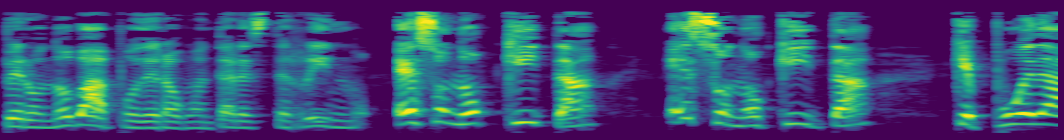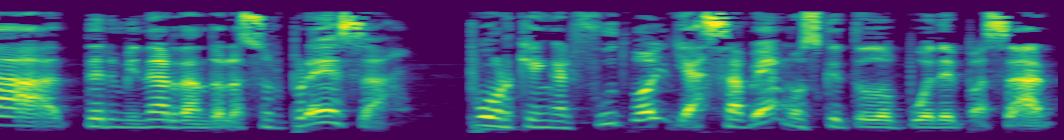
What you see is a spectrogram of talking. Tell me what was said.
pero no va a poder aguantar este ritmo. Eso no quita, eso no quita que pueda terminar dando la sorpresa. Porque en el fútbol ya sabemos que todo puede pasar.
